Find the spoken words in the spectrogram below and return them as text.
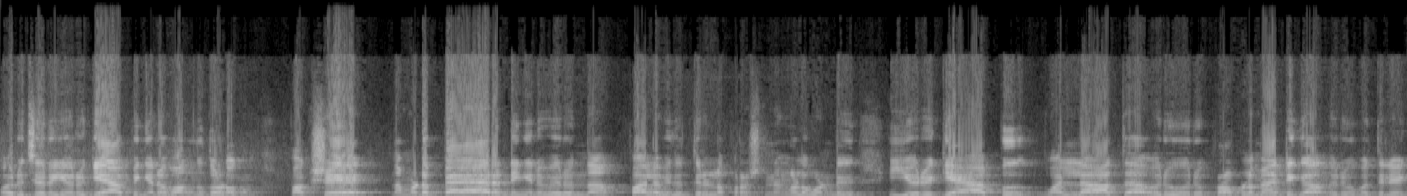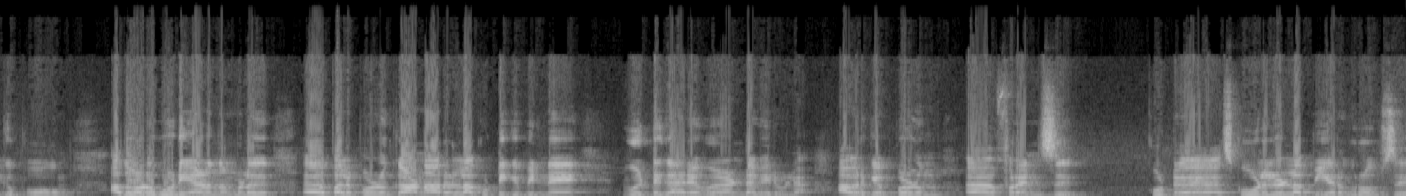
ഒരു ചെറിയൊരു ഗ്യാപ്പ് ഇങ്ങനെ വന്നു തുടങ്ങും. പക്ഷേ നമ്മുടെ പാരന്റിങ്ങിൽ വരുന്ന പല വിധത്തിലുള്ള പ്രശ്നങ്ങൾ കൊണ്ട് ഈ ഒരു ഗ്യാപ്പ് വല്ലാത്ത ഒരു ഒരു പ്രോബ്ലമാറ്റിക് ആവുന്ന രൂപത്തിലേക്ക് പോകും. അതോടുകൂടിയാണ് നമ്മൾ പലപ്പോഴും കാണാറുള്ള കുട്ടിക്ക് പിന്നെ വീട്ടുകാരെ വേണ്ട വരില്ല. അവർക്ക് എപ്പോഴും ഫ്രണ്ട്സ് കൂട്ട് സ്കൂളിലുള്ള പിയർ ഗ്രൂപ്പ്സ്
